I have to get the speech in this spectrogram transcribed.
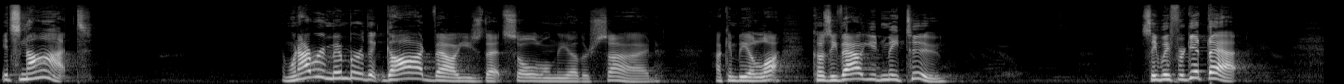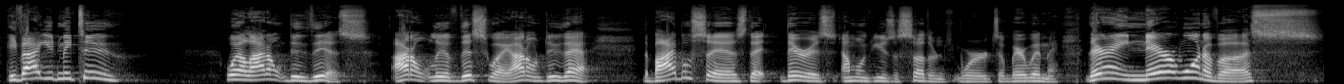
It's not. And when I remember that God values that soul on the other side, I can be a lot, because He valued me too. See, we forget that. He valued me too. Well, I don't do this. I don't live this way. I don't do that. The Bible says that there is, I'm going to use a southern word, so bear with me. There ain't ne'er one of us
